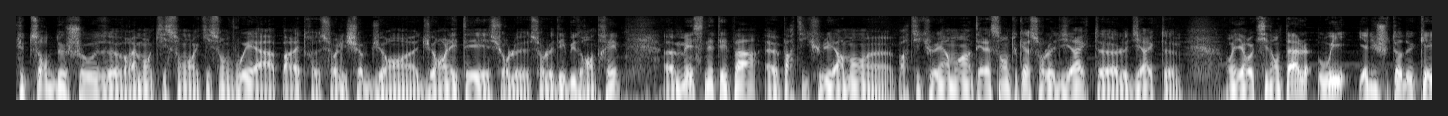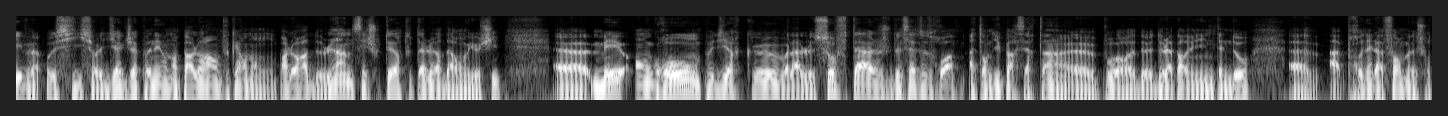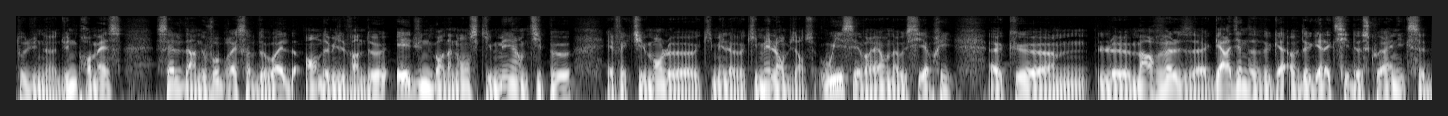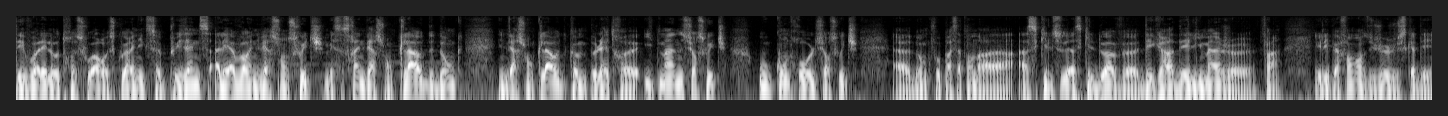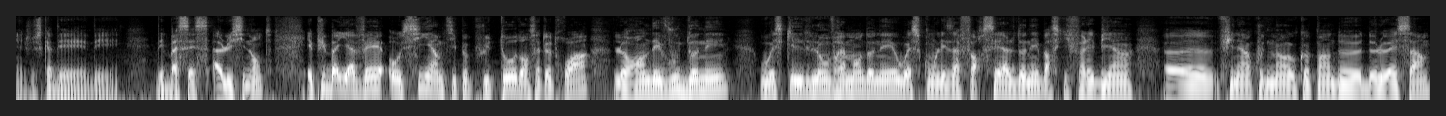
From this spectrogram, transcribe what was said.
toutes sortes de choses euh, vraiment qui sont, qui sont vouées à apparaître sur l'eShop durant, durant l'été et sur le, sur le début de rentrée. mais ce n'était pas particulièrement, particulièrement intéressant, en tout cas sur le direct, le direct on va dire occidental. Oui, il y a du shooter de Cave aussi sur le direct japonais. On en parlera en tout cas, on, en, parlera de l'un de ces shooters tout à l'heure d'Aaron Yoshi. Euh, mais en gros, on peut dire que voilà, le sauvetage de cette 3 attendu par certains euh, pour de, la part de Nintendo euh, prenait la forme surtout d'une promesse, celle d'un nouveau Breath of the Wild en 2022 et d'une bande-annonce qui met un petit peu effectivement le qui met le qui met l'ambiance. Oui, c'est vrai, on a aussi appris que le Marvel's Guardians of the, of the Galaxy de Square Square Enix dévoilé l'autre soir au Square Enix Presents allait avoir une version Switch, mais ce sera une version cloud, donc une version cloud comme peut l'être euh, Hitman sur Switch ou Control sur Switch. Euh, donc faut pas s'attendre à, ce qu'ils doivent dégrader l'image, euh, et les performances du jeu jusqu'à des jusqu'à des, des bassesses hallucinantes. Et puis bah il y avait aussi un petit peu plus tôt dans cette 3 le rendez-vous donné. Où est-ce qu'ils l'ont vraiment donné? Ou est-ce qu'on les a forcés à le donner? Parce qu'il fallait bien euh, filer un coup de main aux copains de, l'ESA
